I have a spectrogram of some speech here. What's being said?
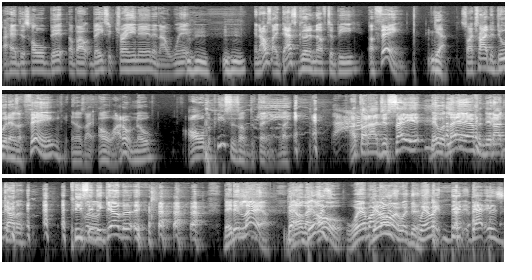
I had this whole bit about basic training, and I went, Mm-hmm, and I was like, "That's good enough to be a thing." Yeah. So I tried to do it as a thing, and I was like, "Oh, I don't know all the pieces of the thing." Like, I thought I'd just say it; they would laugh, and then I'd kind of piece it together. they didn't laugh. And I was like, was- "Oh, where am I going was- with this?" where am I- dude, that is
